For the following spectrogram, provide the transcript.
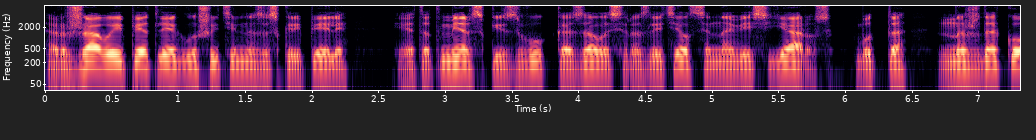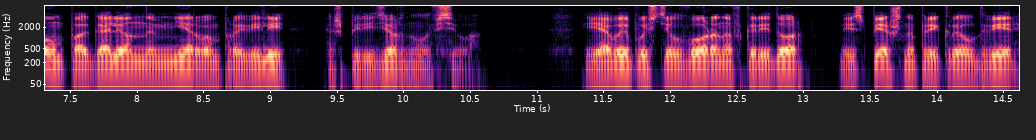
Ржавые петли оглушительно заскрипели, и этот мерзкий звук, казалось, разлетелся на весь ярус, будто наждаком по оголенным нервам провели, аж передернуло всего. Я выпустил ворона в коридор и спешно прикрыл дверь,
